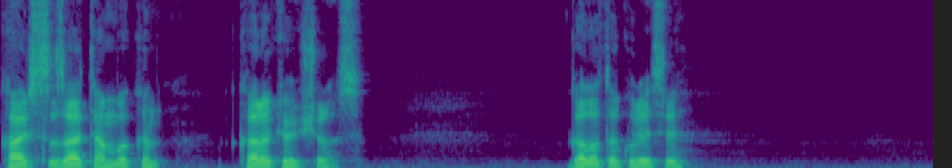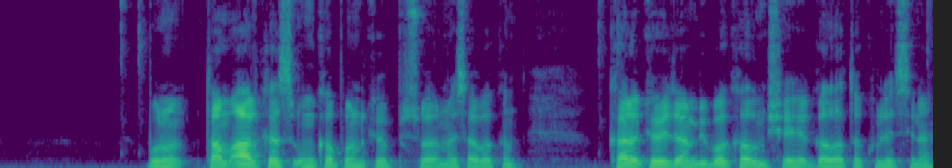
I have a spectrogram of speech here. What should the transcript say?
Karşısı zaten bakın Karaköy şurası. Galata Kulesi. Bunun tam arkası Unkapanı Köprüsü var. Mesela bakın Karaköy'den bir bakalım şeye Galata Kulesi'ne.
